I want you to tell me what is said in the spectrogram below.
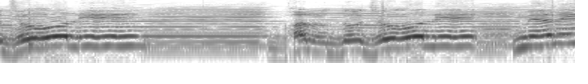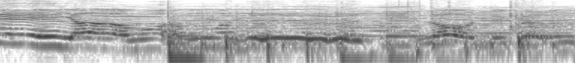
झोली भर दो झोली मेरी या मोहम्मद लौट कर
